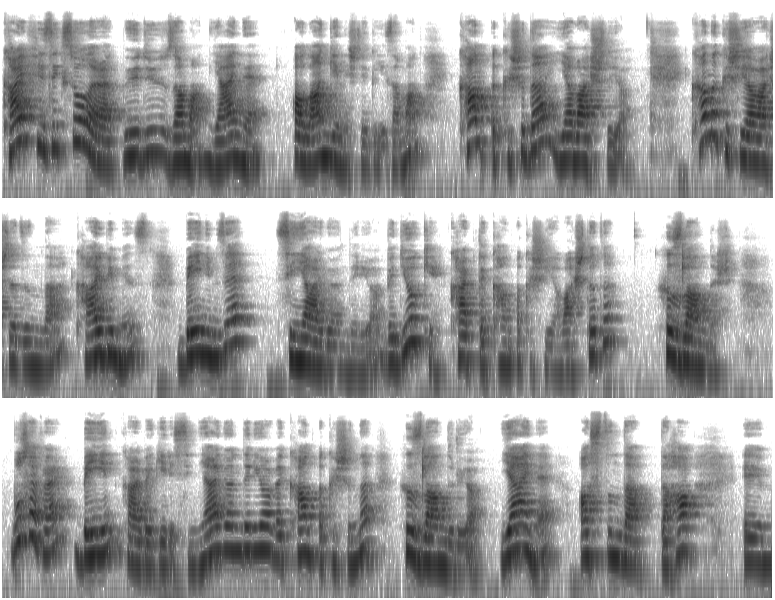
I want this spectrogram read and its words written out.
Kalp fiziksel olarak büyüdüğü zaman yani alan genişlediği zaman kan akışı da yavaşlıyor. Kan akışı yavaşladığında kalbimiz beynimize sinyal gönderiyor ve diyor ki kalpte kan akışı yavaşladı, hızlandır. Bu sefer beyin kalbe geri sinyal gönderiyor ve kan akışını hızlandırıyor. Yani aslında daha e,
